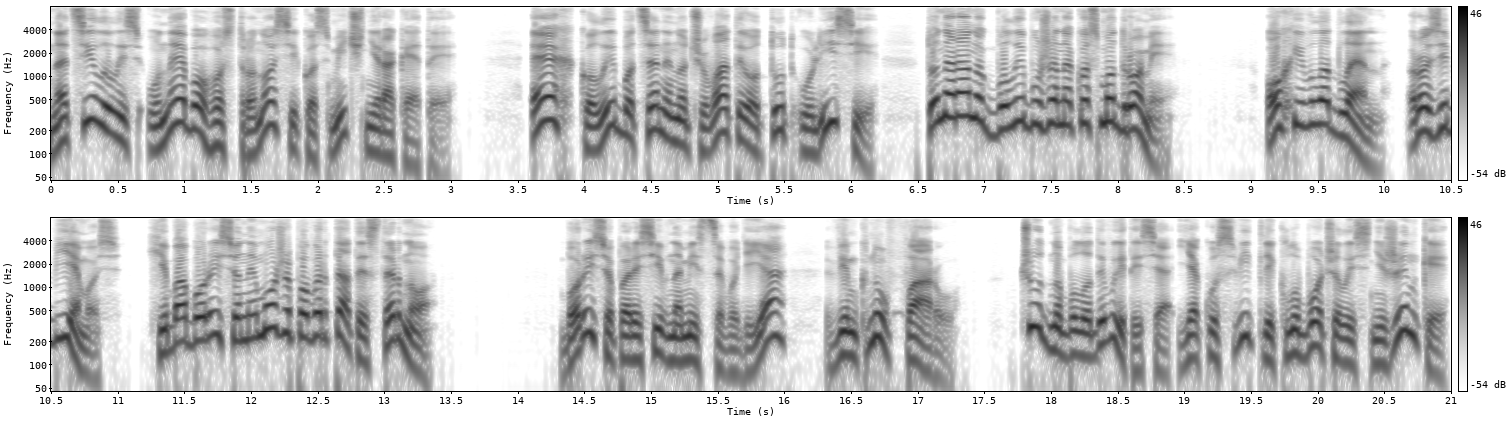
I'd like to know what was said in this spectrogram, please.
націлились у небо гостроносі космічні ракети. Ех, коли б оце не ночувати отут у лісі, то на ранок були б уже на космодромі. Ох і Владлен, розіб'ємось. Хіба Борисьо не може повертати стерно? Борисьо пересів на місце водія, вімкнув фару. Чудно було дивитися, як у світлі клубочились сніжинки,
